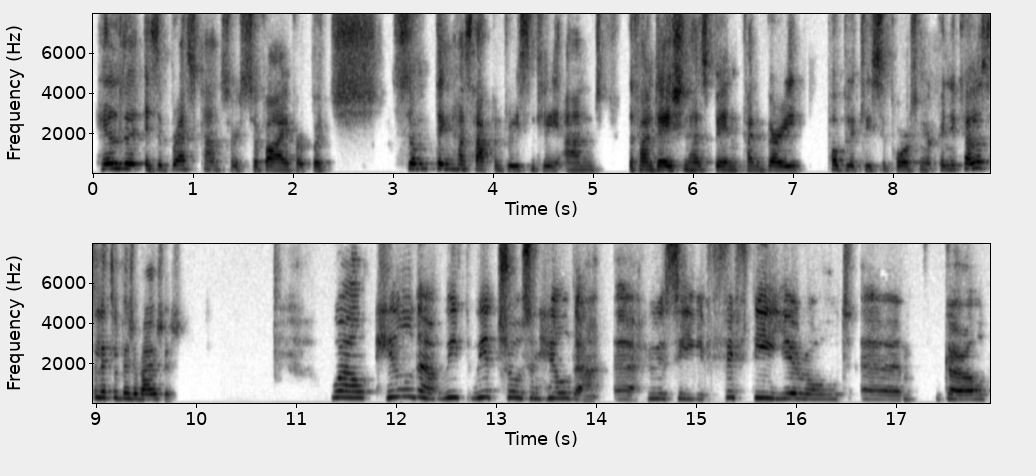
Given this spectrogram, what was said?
Hilda is a breast cancer survivor, but something has happened recently and the foundation has been kind of very publicly supporting her. Can you tell us a little bit about it? Well, Hilda, we, we had chosen Hilda, uh, who is a 50 year old um, girl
